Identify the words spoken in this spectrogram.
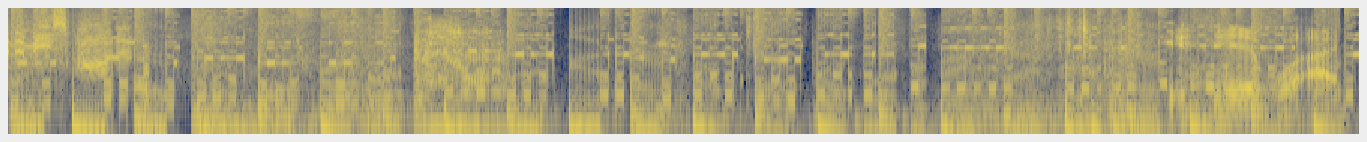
Enemy spotted. yeah, boy.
